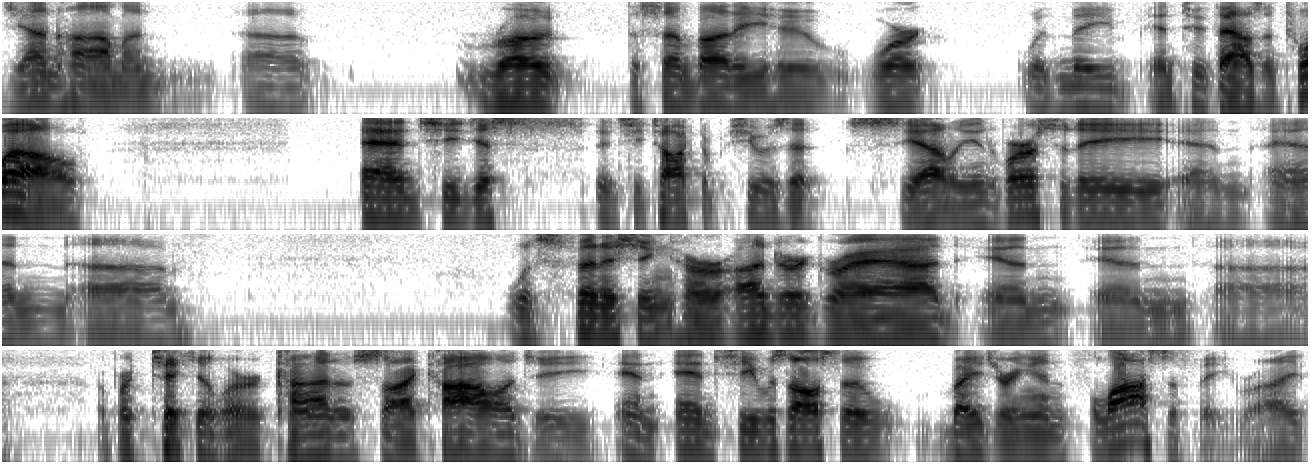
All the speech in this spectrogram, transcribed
Jen Harmon uh, wrote to somebody who worked with me in 2012, and she just and she talked. She was at Seattle University and and um, was finishing her undergrad in in uh, a particular kind of psychology, and and she was also majoring in philosophy, right?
